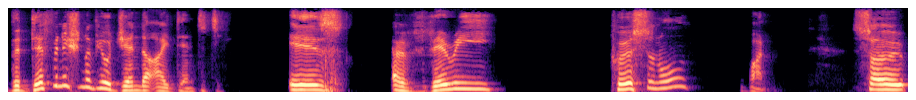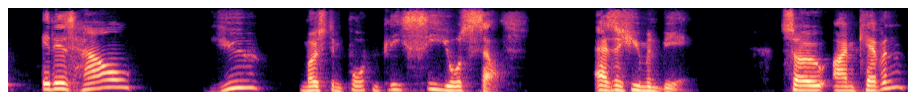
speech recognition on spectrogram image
the definition of your gender identity is a very personal one. So, it is how you, most importantly, see yourself as a human being. So, I'm Kevin.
